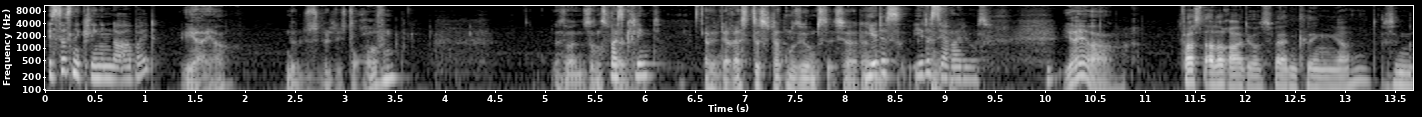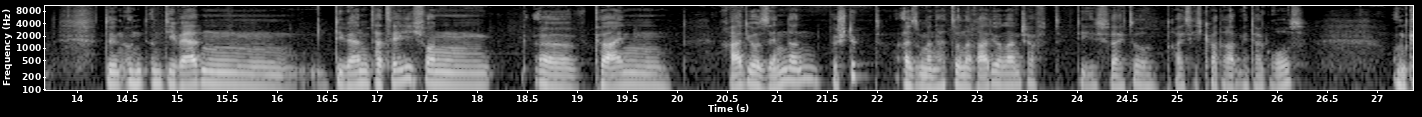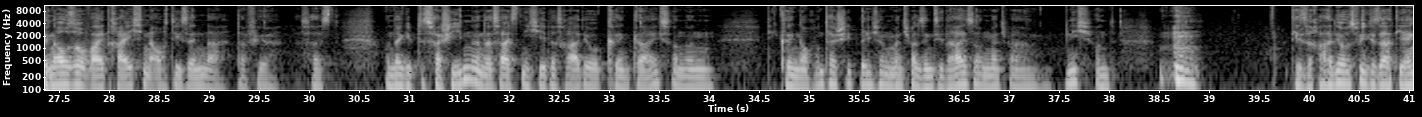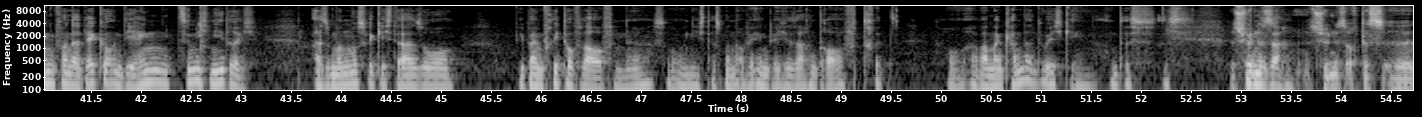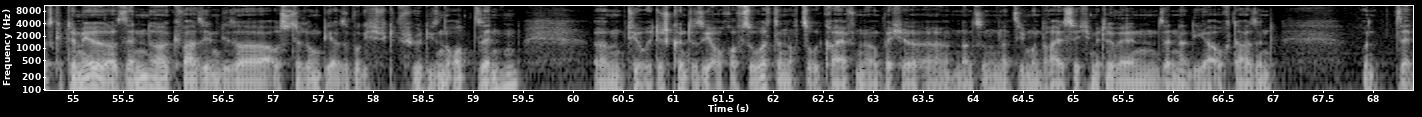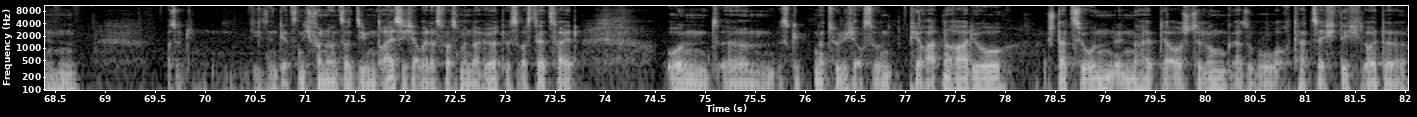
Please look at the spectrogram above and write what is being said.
Ist das eine klingende Arbeit? Ja, ja. Das will ich doch hoffen. Also sonst was klingt? Also der Rest des Stadtmuseums ist ja dann. Jedes, jedes der Radios. Ja, ja. Fast alle Radios werden klingen, ja. Das sind, und, und die werden, die werden tatsächlich von äh, kleinen Radiosendern bestückt. Also man hat so eine Radiolandschaft, die ist vielleicht so 30 Quadratmeter groß. Und genauso weit reichen auch die Sender dafür. Das heißt, und da gibt es verschiedene. Das heißt, nicht jedes Radio klingt gleich, sondern die klingen auch unterschiedlich und manchmal sind sie leise und manchmal nicht. Und diese Radios, wie gesagt, die hängen von der Decke und die hängen ziemlich niedrig. Also man muss wirklich da so wie beim Friedhof laufen. Ja? So nicht, dass man auf irgendwelche Sachen drauf tritt. So, aber man kann da durchgehen und das, das das schöne Sache. Das Schöne ist auch, dass äh, es gibt ja mehrere Sender quasi in dieser Ausstellung, die also wirklich für diesen Ort senden. Ähm, theoretisch könnte sie auch auf sowas dann noch zurückgreifen, irgendwelche äh, 1937 Mittelwellensender, die ja auch da sind und senden. Also die, die, sind jetzt nicht von 1937, aber das, was man da hört, ist aus der Zeit. Und ähm, es gibt natürlich auch so ein Piratenradio Stationen innerhalb der Ausstellung, also wo auch tatsächlich Leute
